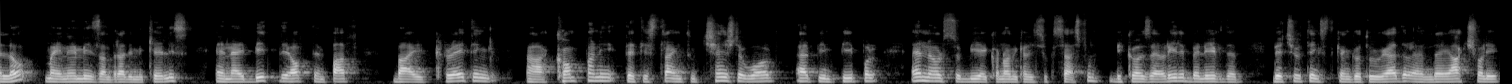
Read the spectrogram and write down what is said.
Hello, my name is Andrea De Michelis, and I beat the often path by creating a company that is trying to change the world, helping people, and also be economically successful. Because I really believe that the two things can go together, and they actually,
